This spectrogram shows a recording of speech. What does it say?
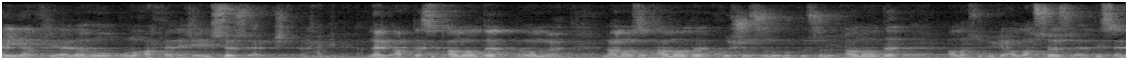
En yagfire lehu onu affedeceğini söz vermiştir. Yani abdesti tam aldık tamam mı? Namazı tam aldık, huşusunu, rukusunu tam aldık. Allah diyor ki Allah söz verdi seni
